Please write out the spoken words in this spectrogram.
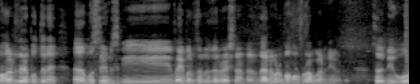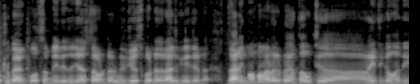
మొదటిది రేపొద్దున ముస్లిమ్స్కి ఫైవ్ పర్సెంట్ రిజర్వేషన్ అంటారు. దాన్ని కూడా మమ్మల్ని ప్రాపకాండ చేయండి సో మీ ఓట్ల బ్యాంక్ కోసం మీరు ఏదో చేస్తూ ఉంటారు మీరు చేసుకోండి అది రాజకీయ ఎజెండా. దానికి మమ్మల్ని అడగటం ఎంత ఔచి అనైతికం అది?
